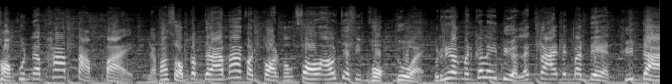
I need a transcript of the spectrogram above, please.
ของคุณภาพต่ำไป และผสมกับดราม่าก่อนๆของ Fallout 76 ด้วย เรื่องมันก็เลยเดือดและกลายเป็นประเด็นคือด่า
